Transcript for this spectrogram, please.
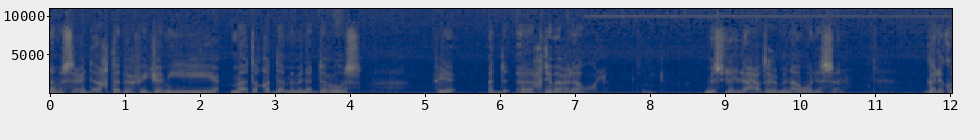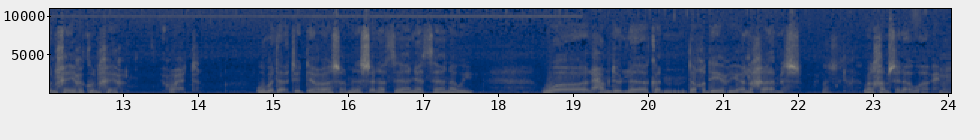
أنا مستعد أختبر في جميع ما تقدم من الدروس. في الاختبار الأول. جميل. مثل اللي حضر من أول السنة. قال لي كن خير كن خير. رحت. وبدأت الدراسة من السنة الثانية الثانوي. والحمد لله كان تقديري الخامس. والخمسة الأوائل.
